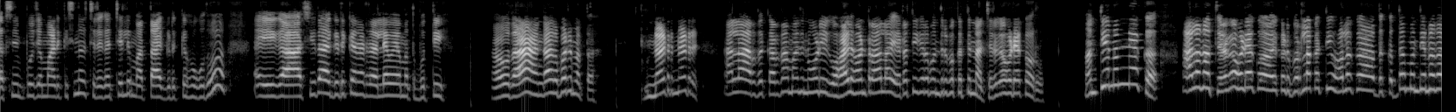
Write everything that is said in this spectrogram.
ಲಕ್ಷ್ಮೀ ಪೂಜೆ ಮಾಡಿ ಕಿಸಿನ ಚಿರಗಚ್ಚಲ್ಲಿ ಮತ್ತೆ ಆ ಗಿಡಕ್ಕೆ ಹೋಗುದು. ಈಗ ಸೀದಾ ಗಿಡಕ್ಕೆ ನೋಡ್ರಿ ಅಲ್ಲೇ ಮತ್ತೆ ಬುತ್ತಿ. ಹೌದಾ? ಹಂಗಾಗ ಬರ್ರಿ ಮತ್ತೆ. ನಡ್ರಿ ನಡ್ರಿ. ಅಲ್ಲ, ಅರ್ಧ ಕರ್ದ ಮಂದಿ ನೋಡಿ, ಈಗ ಹಾಳಿ ಹೊಂಟ್ರಲ್ಲ ಎಡತಿಗೆ ಬಂದಿರ್ಬೇಕತ್ತಿ ನಾ, ಚಿರಗ ಹೊಡ್ಯಾಕ ಅವರು. ಅಂತೀಯ ನನ್ನ ಯಾಕ? ಅಲ್ಲ, ನಾ ಚಿರಗ ಹೊಡ್ಯಾಕ ಈ ಕಡೆ ಬರ್ಲಕತ್ತಿ, ಹೊಲಕ, ಅದ ಕದ್ದ ಮಂದಿ ಏನದ,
